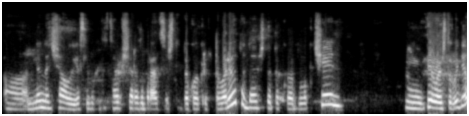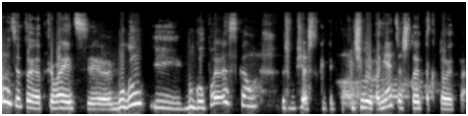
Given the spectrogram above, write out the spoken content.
А, для начала, если вы хотите вообще разобраться, что такое криптовалюта, да, что такое блокчейн, ну, первое, что вы делаете, это открываете Google и Google поиском, вообще какие-то ключевые понятия, что это, кто это.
